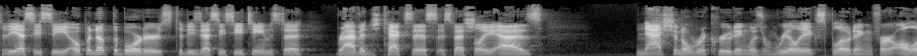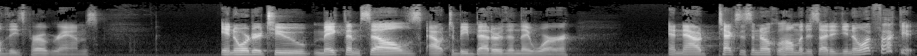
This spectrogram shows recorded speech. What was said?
to the SEC, opened up the borders to these SEC teams to ravage Texas, especially as national recruiting was really exploding for all of these programs in order to make themselves out to be better than they were. And now Texas and Oklahoma decided, you know what, fuck it.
